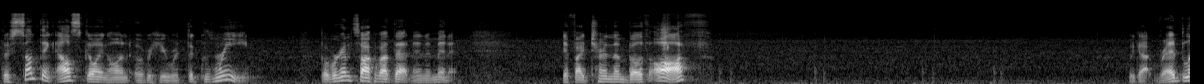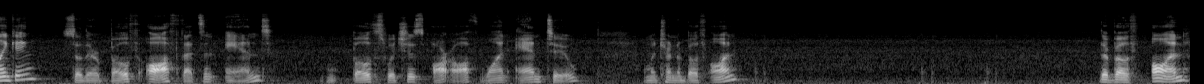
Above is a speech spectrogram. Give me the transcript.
There's something else going on over here with the green, but we're going to talk about that in a minute. If I turn them both off, we got red blinking, so they're both off. That's an AND. Both switches are off, one and two. I'm going to turn them both on. They're both on,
